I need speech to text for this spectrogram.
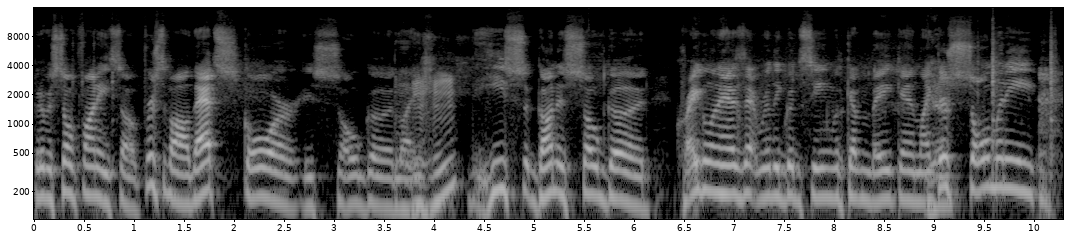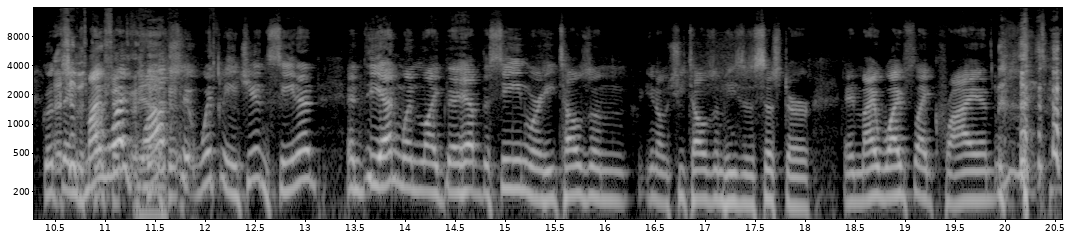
But it was so funny. So first of all, that score is so good. Like Mm-hmm. he's gun is so good. Kraglin has that really good scene with Kevin Bacon. Like there's so many good That things. My perfect. wife Yeah. watched it with me and she hadn't seen it. And at the end when like they have the scene where he tells him, you know, she tells him he's his sister, and my wife's like crying.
